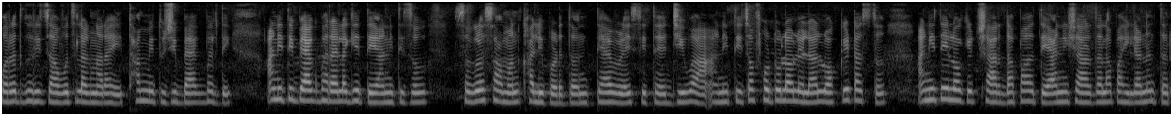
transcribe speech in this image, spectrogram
परत घरी जावंच लागणार आहे. थांब मी तुझी बॅग भरते. आणि ती बॅग भरायला घेते आणि तिचं सगळं सामान खाली पडतं. आणि त्यावेळेस तिथे जीवा आणि तिचा फोटो लावलेला लॉकेट असतं आणि ते लॉकेट शारदा पाहते. आणि शारदाला पाहिल्यानंतर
